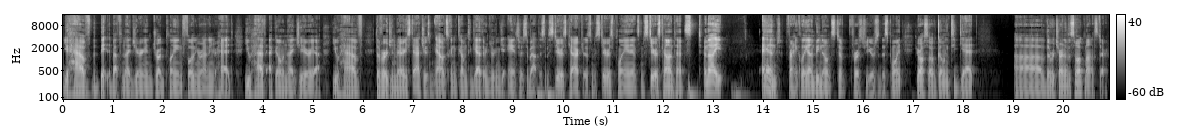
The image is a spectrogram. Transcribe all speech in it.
You have the bit about the Nigerian drug plane floating around in your head. You have Eko in Nigeria. You have the Virgin Mary statues. Now it's going to come together and you're going to get answers about this mysterious character, this mysterious plane, and its mysterious contents tonight. And frankly, unbeknownst to first viewers at this point, you're also going to get uh, the return of the smoke monster,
